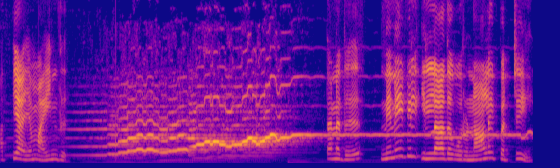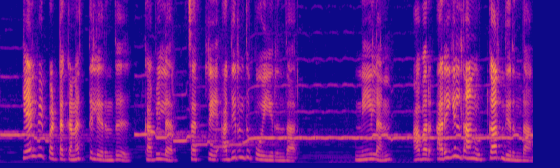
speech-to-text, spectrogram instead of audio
அத்தியாயம் ஐந்து. தனது நினைவில் இல்லாத ஒரு நாளை பற்றி கேள்விப்பட்ட கணத்திலிருந்து கபிலர் சற்றே அதிர்ந்து போயிருந்தார். நீலன் அவர் அருகில்தான் உட்கார்ந்திருந்தான்.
